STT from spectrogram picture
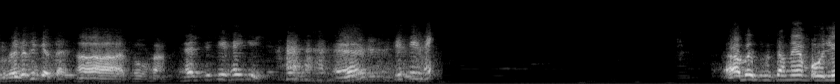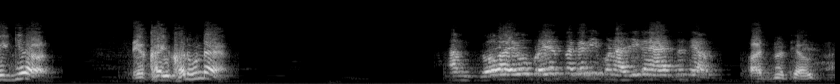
હવે નથી કેતા હા તો સ્થિતિ થઈ ગઈ. હે? આ બધું તમે બોલી ગયા. દેખાય ખરું ને? આમ જોવા એવો પ્રયત્ન કરી પણ હજી કઈ હાથ નથી આવતો. આજ નથી આવતા.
